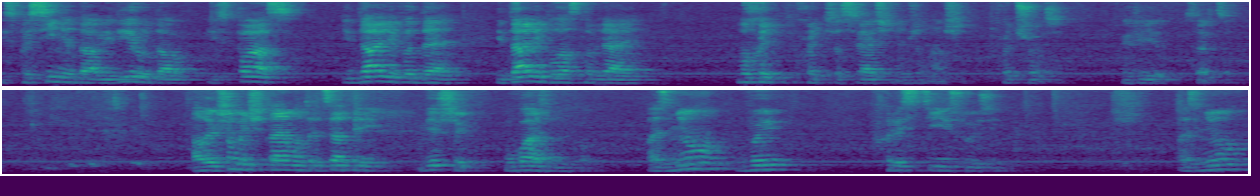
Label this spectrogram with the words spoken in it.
І спасіння дав, і віру дав, і спас, і далі веде, і далі благословляє. Ну, хоч, хоч освячення вже наше, хоч щось. Гріє серце. Але якщо ми читаємо 30-й віршик уважненько, а з нього ви в Христі Ісусі. А з нього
